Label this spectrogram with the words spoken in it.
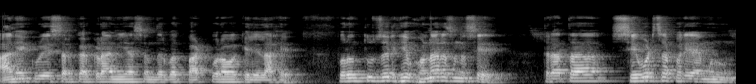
अनेक वेळेस सरकारकडे आम्ही या संदर्भात पाठपुरावा केलेला आहे. परंतु जर हे होणारच नसेल तर आता शेवटचा पर्याय म्हणून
